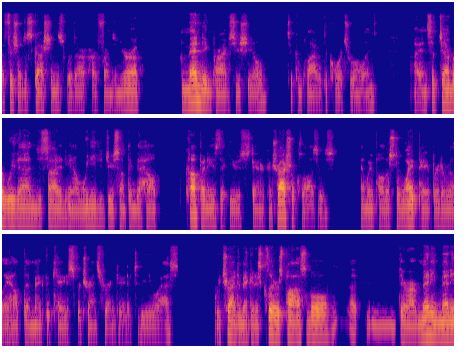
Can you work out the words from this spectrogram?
official discussions with our, our friends in Europe, amending Privacy Shield to comply with the court's ruling. Uh, in September, we then decided, you know, we need to do something to help companies that use standard contractual clauses. And we published a white paper to really help them make the case for transferring data to the US. We tried to make it as clear as possible. Uh, there are many, many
